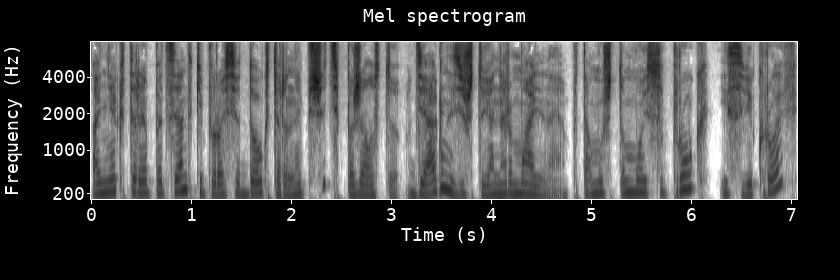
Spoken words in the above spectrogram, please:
А некоторые пациентки просят, доктор, напишите, пожалуйста, в диагнозе, что я нормальная, потому что мой супруг и свекровь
